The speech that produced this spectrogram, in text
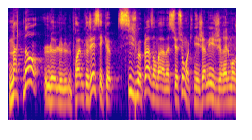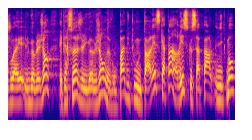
Maintenant, le, le- le problème que j'ai, c'est que si je me place dans ma, ma situation, moi qui n'ai jamais réellement joué à League of Legends, les personnages de League of Legends ne vont pas du tout me parler. Est-ce qu'il n'y a pas un risque que ça parle uniquement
